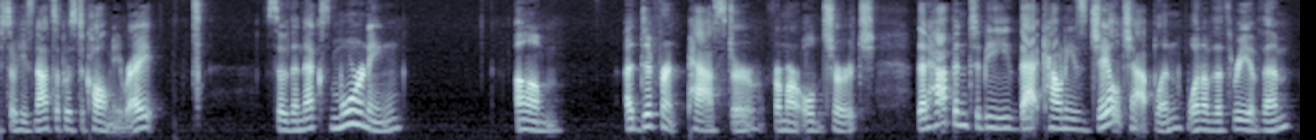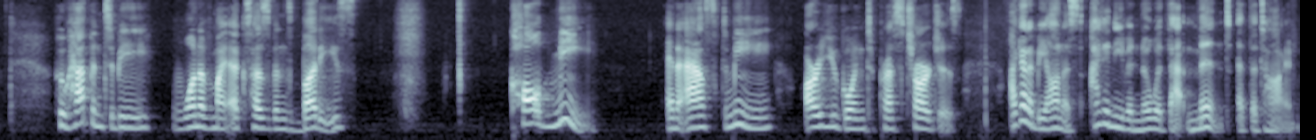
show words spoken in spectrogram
so he's not supposed to call me, right? So the next morning, um, a different pastor from our old church that happened to be that county's jail chaplain, one of the three of them, who happened to be one of my ex husband's buddies, called me and asked me, Are you going to press charges? I got to be honest, I didn't even know what that meant at the time.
